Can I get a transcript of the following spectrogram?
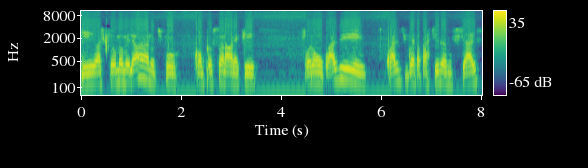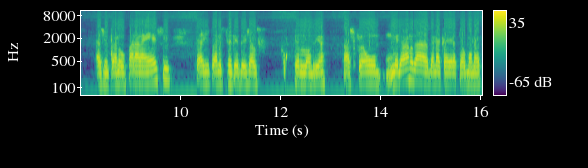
E eu acho que foi o meu melhor ano, tipo, como profissional, né? Que foram quase, quase 50 partidas oficiais, ajuntando o Paranaense ajuntando os 32 jogos pelo Londrina. Acho que foi um, o melhor ano da, da minha carreira até o momento.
